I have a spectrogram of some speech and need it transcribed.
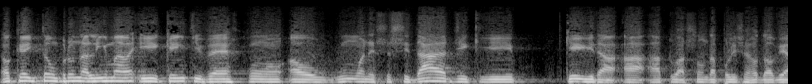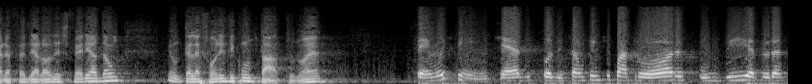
Ok, então Bruna Lima e quem tiver com alguma necessidade que queira a, atuação da Polícia Rodoviária Federal nesse feriadão, tem um telefone de contato, não é? Temos sim, que é à disposição 24 horas por dia, durante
